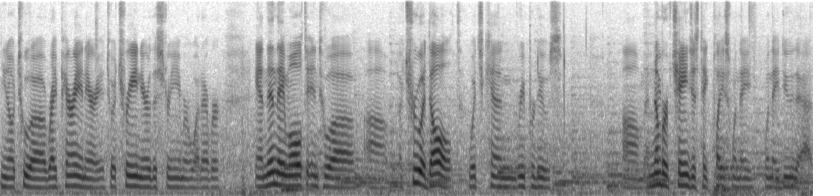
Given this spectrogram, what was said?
you know, to a riparian area, to a tree near the stream or whatever. And then they molt into a, a, a true adult, which can reproduce. Um, a number of changes take place when they, when they do that.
